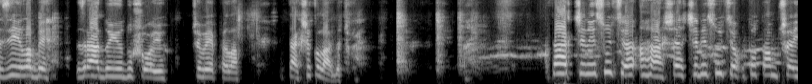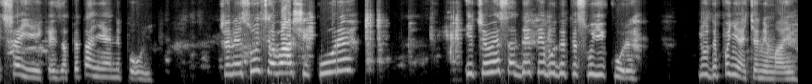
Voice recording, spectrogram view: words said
З'їла би з радою душою чи випила. Так, шоколадочка. Так, чи несуться, ага, ще чи несуться, то там ще, ще є якесь запитання, я не пам'ятаю. Чи несуться ваші кури? І чи ви садити будете свої кури? Люди, поняття не маю.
